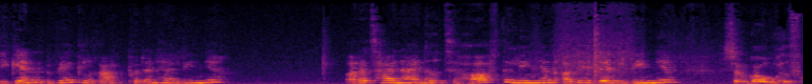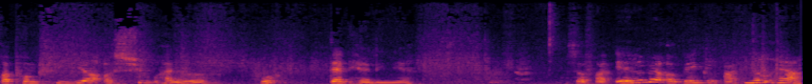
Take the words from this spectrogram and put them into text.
Igen vinkelret på den her linje. Og der tegner jeg ned til hoftelinjen, og det er den linje, som går ud fra punkt 4 og 7 hernede. Uh, den her linje. Så fra 11 og vinkel ret ned her.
